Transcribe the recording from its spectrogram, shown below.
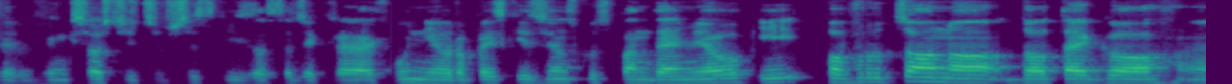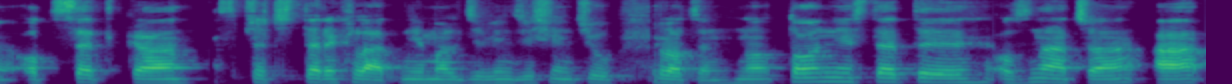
w większości czy wszystkich w zasadzie krajach Unii Europejskiej w związku z pandemią i powrócono do tego E, odsetka sprzed czterech lat, niemal 90%. No to niestety oznacza, a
